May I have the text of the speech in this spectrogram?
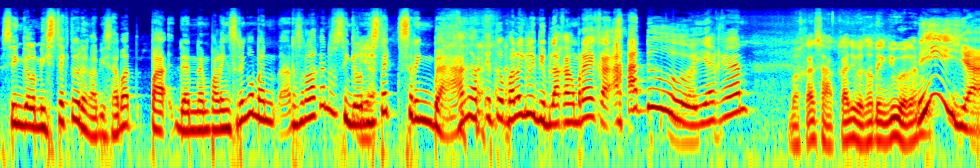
single mistake tuh udah nggak bisa banget. Pak dan yang paling sering gue main Arsenal kan single Iya. mistake sering banget itu apalagi di belakang mereka. Aduh, ya kan? Bahkan Saka juga sering juga kan. Iya,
